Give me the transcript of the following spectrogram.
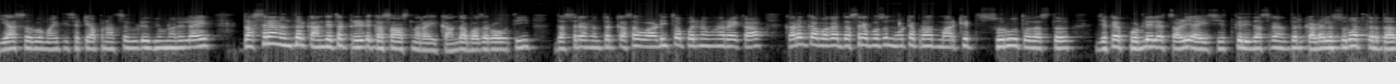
या सर्व माहितीसाठी आपण आजचा व्हिडिओ घेऊन आलेला आहे. दसऱ्यानंतर कांद्याचा ट्रेड कसा असणार आहे? कांदा बाजारावरती दसऱ्यानंतर कसा वाढीचा परिणाम होणार आहे का? कारण का बघा दसऱ्यापासून मोठ्या प्रमाणात मार्केट सुरू होत असतं. जे काही फोडलेल्या चाळी आहे शेतकरी दसऱ्यानंतर काढायला सुरुवात करतात.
